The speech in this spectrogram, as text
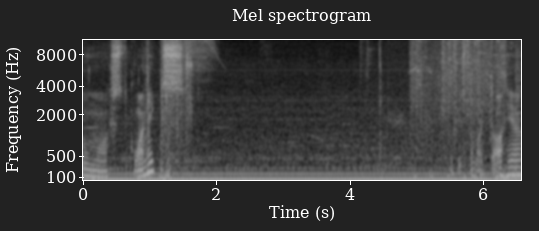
Du machst gar nichts. Du gehst mal daher.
